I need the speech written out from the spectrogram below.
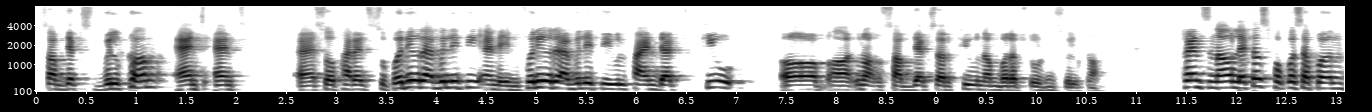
subjects will come and and uh, so far as superior ability and inferior ability you will find that few uh, uh, you know, subjects or few number of students will come. Friends, now let us focus upon,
